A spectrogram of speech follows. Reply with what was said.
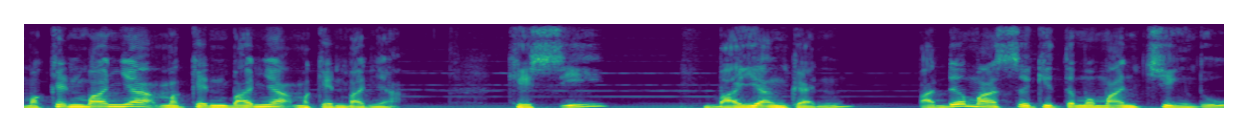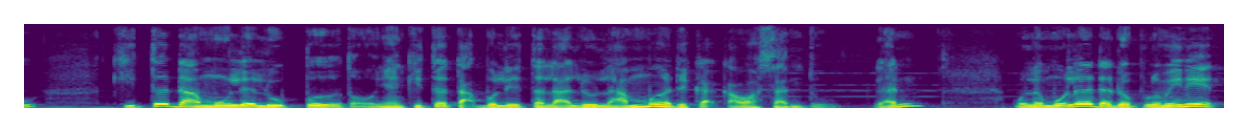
Makin banyak makin banyak makin banyak. Casey bayangkan pada masa kita memancing tu kita dah mula lupa tau yang kita tak boleh terlalu lama dekat kawasan tu kan? Mula-mula dah 20 minit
